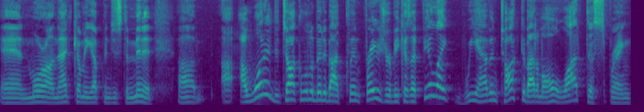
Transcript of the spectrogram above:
and more on that coming up in just a minute. Um, I wanted to talk a little bit about Clint Frazier because I feel like we haven't talked about him a whole lot this spring.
